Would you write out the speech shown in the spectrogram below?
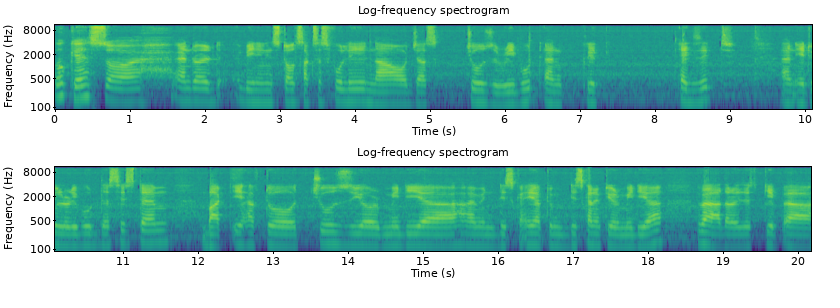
okay so android being installed successfully. Now just choose reboot and click exit and it will reboot the system. But you have to choose your media I mean you have to disconnect your media. Well otherwise just keep uh,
